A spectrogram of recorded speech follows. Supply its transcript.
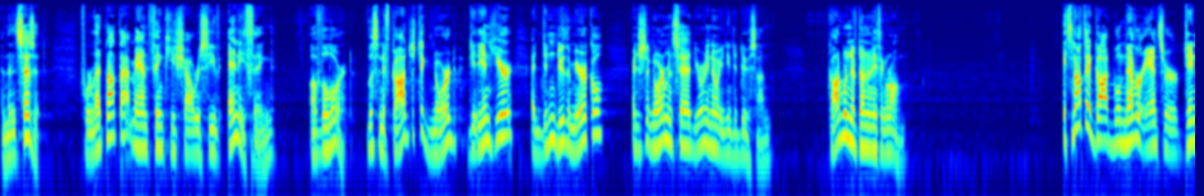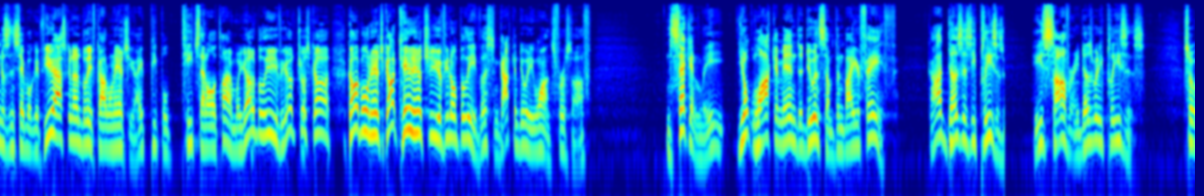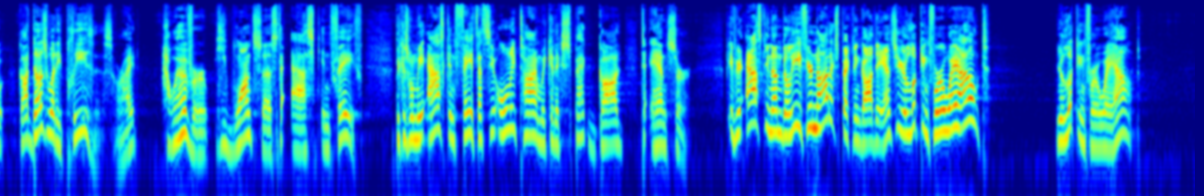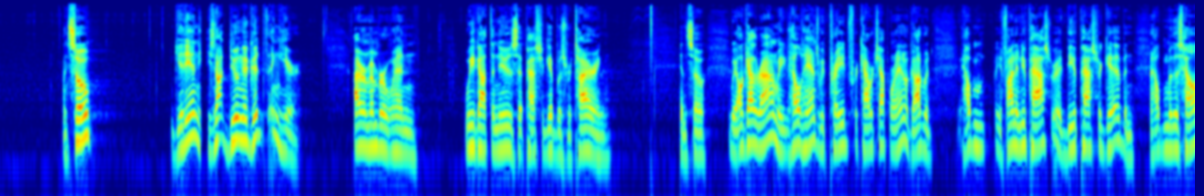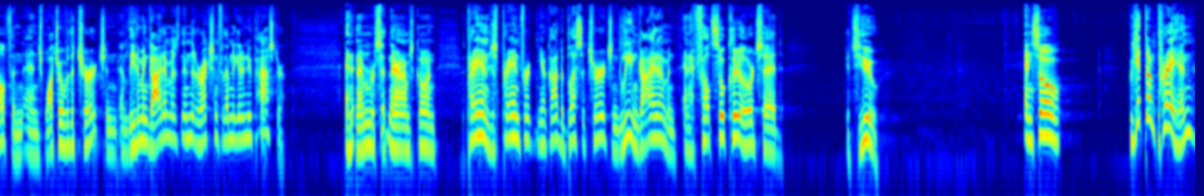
And then it says it For let not that man think he shall receive anything of the Lord. Listen, if God just ignored Gideon here and didn't do the miracle and just ignored him and said, You already know what you need to do, son, God wouldn't have done anything wrong. It's not that God will never answer. James doesn't say, well, if you ask in unbelief, God won't answer you. I, people teach that all the time. Well, you got to believe. You got to trust God. God won't answer. God can't answer you if you don't believe. Listen, God can do what he wants, first off. And secondly, you don't lock him into doing something by your faith. God does as he pleases. He's sovereign. He does what he pleases. So God does what he pleases, all right? However, he wants us to ask in faith. Because when we ask in faith, that's the only time we can expect God to answer. If you're asking unbelief, you're not expecting God to answer. You're looking for a way out. You're looking for a way out. And so, Gideon. He's not doing a good thing here. I remember when we got the news that Pastor Gibb was retiring. And so we all gathered around, we held hands, we prayed for Calvary Chapel Orlando. God would help him find a new pastor, It'd be with Pastor Gibb, and help him with his health and, and watch over the church and, and lead him and guide him in the direction for them to get a new pastor. And I remember sitting there and I was going, praying and just praying for you know, God to bless the church and lead and guide him. And, and I felt so clear the Lord said, It's you. And so we get done praying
